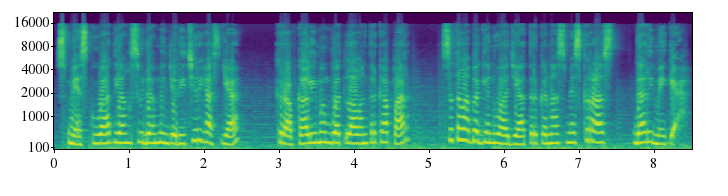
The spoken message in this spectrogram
Smash kuat yang sudah menjadi ciri khasnya, kerap kali membuat lawan terkapar setelah bagian wajah terkena smash keras dari Mega.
